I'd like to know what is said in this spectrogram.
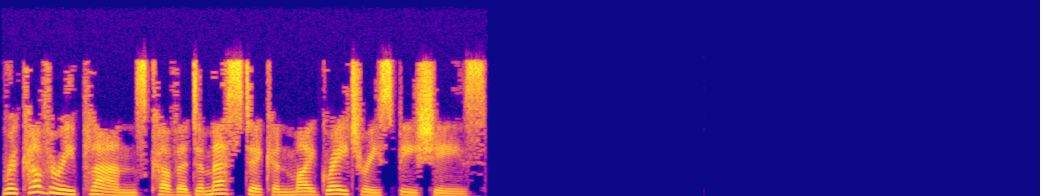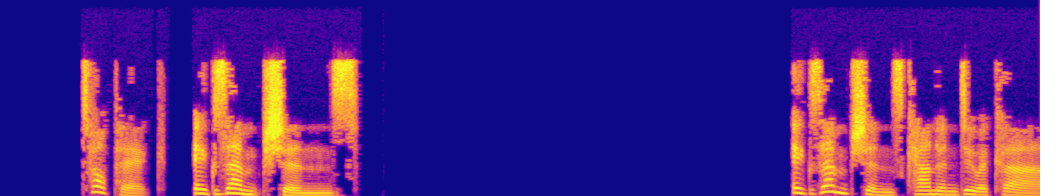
Recovery plans cover domestic and migratory species. Topic. Exemptions Exemptions can and do occur.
